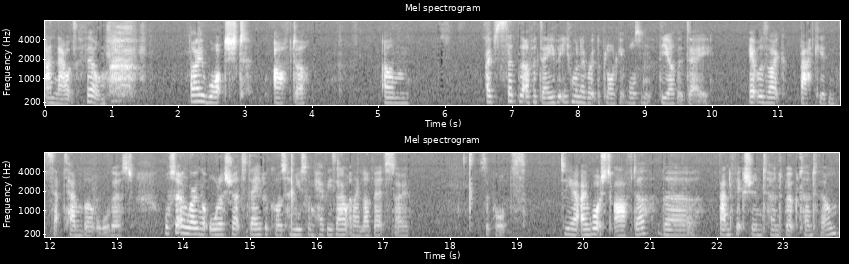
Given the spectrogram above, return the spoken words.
and now it's a film. I watched after. Um, I've said the other day, but even when I wrote the blog it wasn't the other day. It was like back in September, August. Also I'm wearing an Orla shirt today because her new song Heavy's out and I love it, so supports. So yeah, I watched After, the fanfiction turned book turned film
